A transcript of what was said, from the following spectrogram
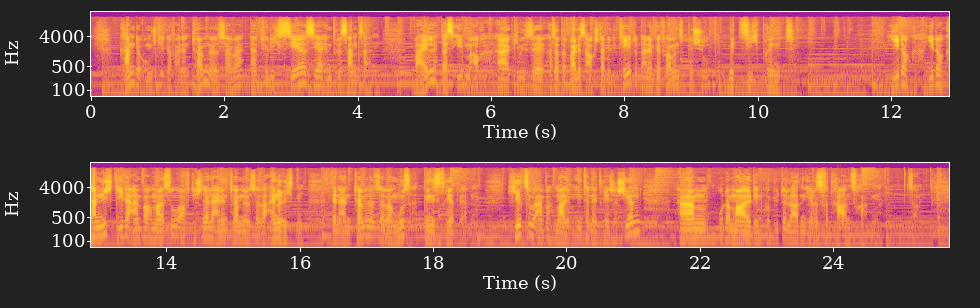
kann der Umstieg auf einen Terminal-Server natürlich sehr, sehr interessant sein weil das eben auch äh, gewisse, also weil es auch Stabilität und einen Performance-Beschub mit sich bringt. Jedoch, jedoch kann nicht jeder einfach mal so auf die Schnelle einen Terminal-Server einrichten, denn ein Terminal-Server muss administriert werden. Hierzu einfach mal im Internet recherchieren ähm, oder mal den Computerladen Ihres Vertrauens fragen.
